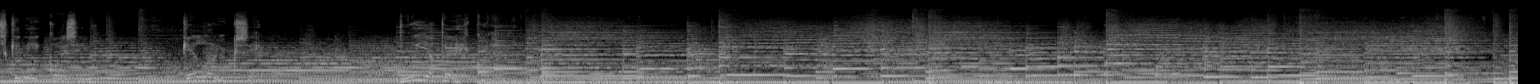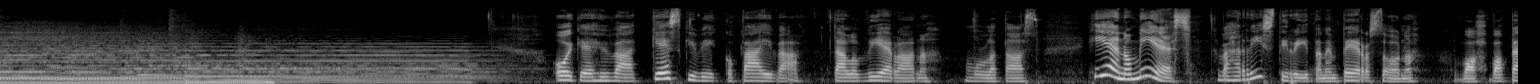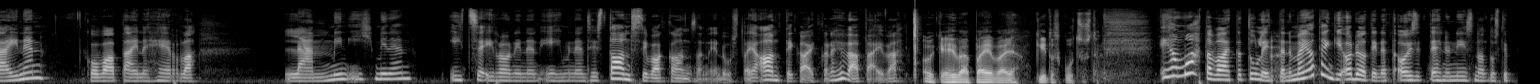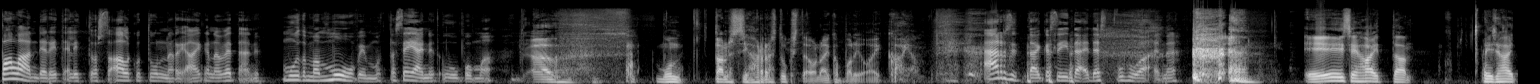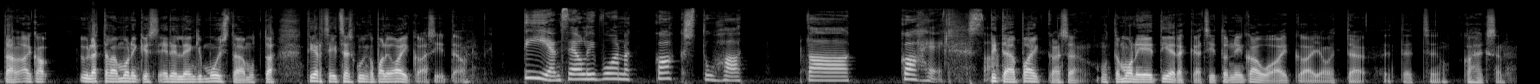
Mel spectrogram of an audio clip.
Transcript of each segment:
Keskiviikkoisin kello yksi. Tuija Pehkonen. Oikein hyvää keskiviikkopäivää. Täällä on vieraana mulla taas hieno mies, vähän ristiriitainen persona, vahvapäinen, kovapäinen herra, lämmin ihminen, itseironinen ihminen, siis tanssiva kansanedustaja Antti Kaikkonen. Hyvää päivää. Oikein hyvää päivää ja kiitos kutsusta. Ihan mahtavaa, että tulit tänne. Mä jotenkin odotin, että olisit tehnyt niin sanotusti palanderit, eli tuossa alkutunnari aikana vetänyt muutaman muuvin, mutta se jäi nyt uupumaan. Äh, mun tanssiharrastuksesta on aika paljon aikaa jo. Ärsyttääkö siitä edes puhua enää? Ei se haittaa. Ei se haittaa. Aika yllättävän monikin edelleenkin muistaa, mutta tiedätkö itse asiassa kuinka paljon aikaa siitä on? Tiedän, se oli vuonna 2008. Pitää paikkansa, mutta moni ei tiedäkään, että siitä on niin kauan aikaa jo, että, että, että se on kahdeksan,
